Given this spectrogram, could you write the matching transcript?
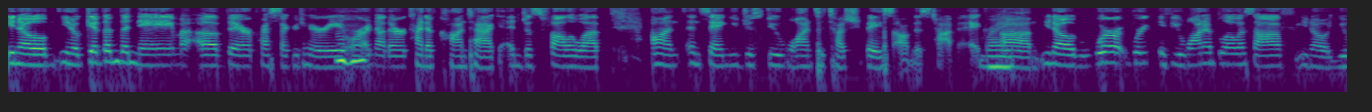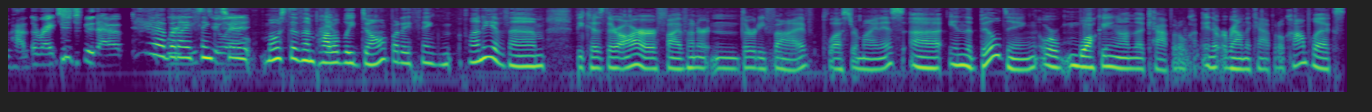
you know, you know, give them the name of their press secretary mm-hmm. or another kind of contact and just follow up on and saying you just do want to touch base on this topic. Right. Um, you know, we're, we're, if you want to blow us off, you know, you have the right to do that. Yeah, we're but I think to too, it. most of them probably yeah. don't, but I think plenty of them, because there are 500 135 plus or minus uh, in the building or walking on the Capitol in, around the Capitol complex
